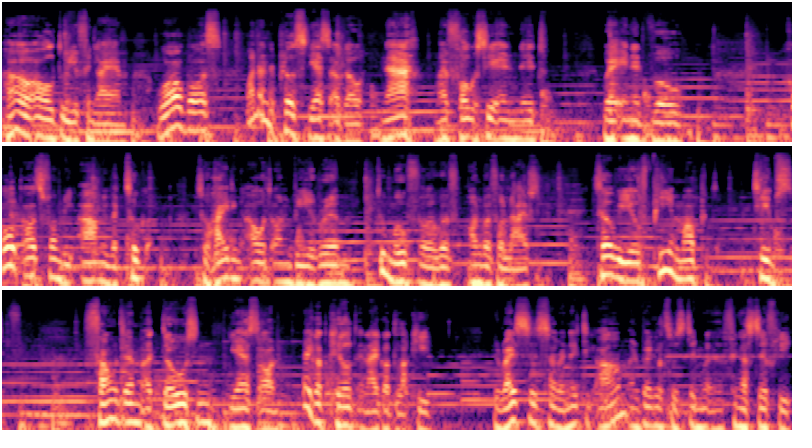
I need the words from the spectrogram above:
How old do you think I am? War was 100 plus years ago. Nah, my folks here in it were in it though. Holdouts from the army that took to hiding out on the rim to move uh, with, on with their lives. Till the UFP mob teams found them a dozen years on. They got killed and I got lucky. He raised his cybernetic arm and waggled his finger stiffly.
